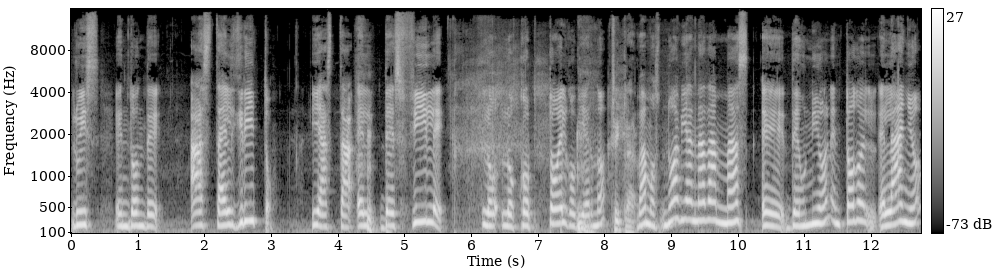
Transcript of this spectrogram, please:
Luis, en donde hasta el grito y hasta el desfile lo, lo cooptó el gobierno. Sí, claro. Vamos, no había nada más eh, de unión en todo el, el año,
